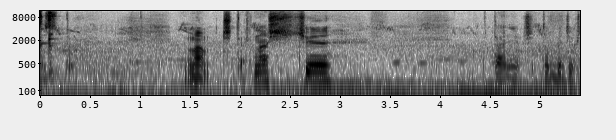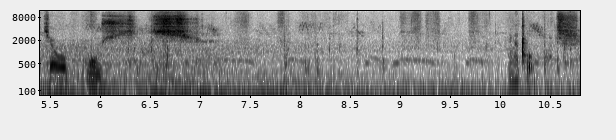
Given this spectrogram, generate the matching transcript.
jest tu. Mam 14. Pytanie, czy to będzie chciało puścić. No popatrz.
